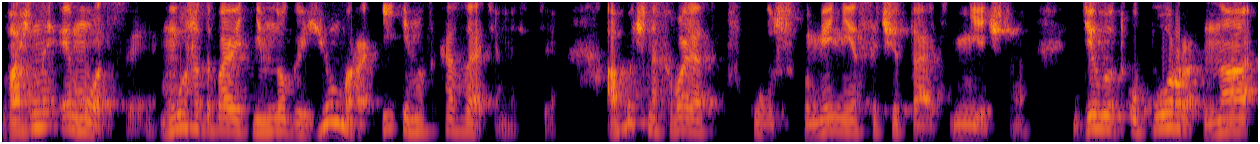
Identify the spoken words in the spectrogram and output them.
важны эмоции. Можно добавить немного юмора и иносказательности – Обычно хвалят вкус, умение сочетать нечто, делают упор на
